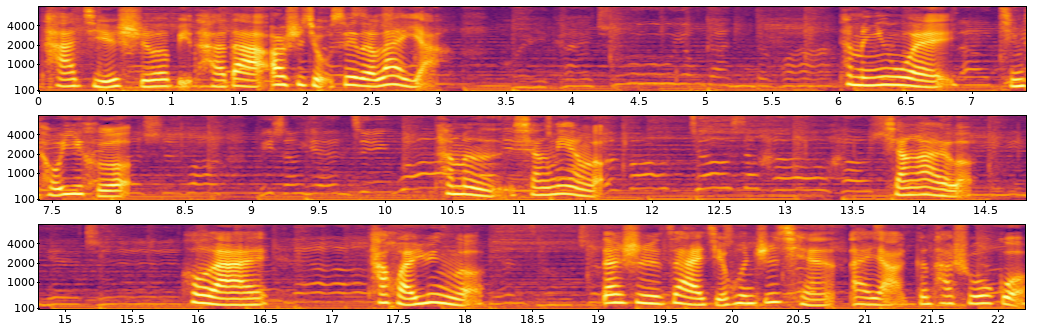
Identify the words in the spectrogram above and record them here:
他结识了比他大二十九岁的赖雅，他们因为情投意合，他们相恋了，相爱了。后来她怀孕了。但是在结婚之前，艾雅跟他说过，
